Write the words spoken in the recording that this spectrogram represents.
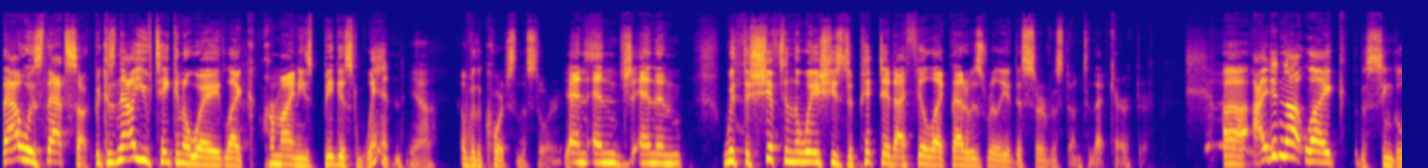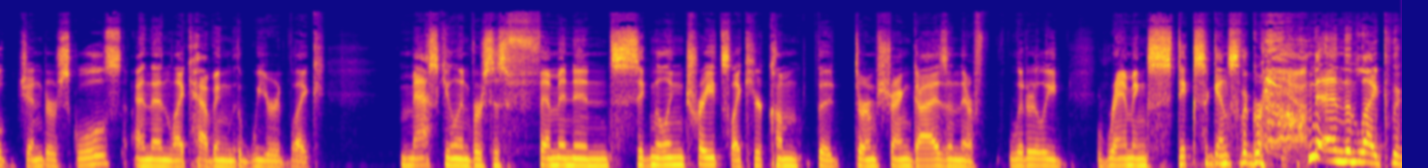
That was that sucked because now you've taken away like Hermione's biggest win yeah. Over the course of the story. Yes. And and and then with the shift in the way she's depicted, I feel like that was really a disservice done to that character. Uh, I did not like the single gender schools and then like having the weird like masculine versus feminine signaling traits. Like here come the Durmstrang guys and they're literally ramming sticks against the ground. and then like the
